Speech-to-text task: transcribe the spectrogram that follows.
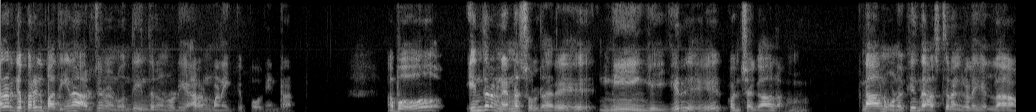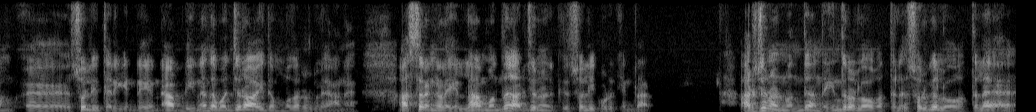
அதற்கு பிறகு பார்த்தீங்கன்னா அர்ஜுனன் வந்து இந்திரனுடைய அரண்மனைக்கு போகின்றான். அப்போது இந்திரன் என்ன சொல்கிறாரு நீ இங்கே இரு. கொஞ்ச காலம் நான் உனக்கு இந்த அஸ்திரங்களை எல்லாம் சொல்லி தருகின்றேன் அப்படின்னு அந்த வஜ்ராயுதம் முதலான அஸ்திரங்களை எல்லாம் வந்து அர்ஜுனனுக்கு சொல்லிக் கொடுக்கின்றார். அர்ஜுனன் வந்து அந்த இந்திரலோகத்தில் சொர்க்கலோகத்தில்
